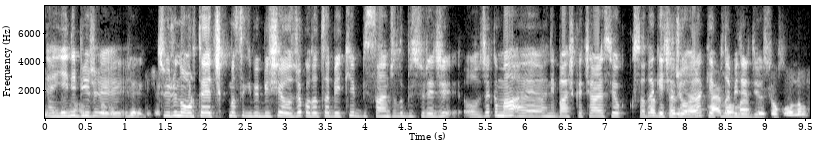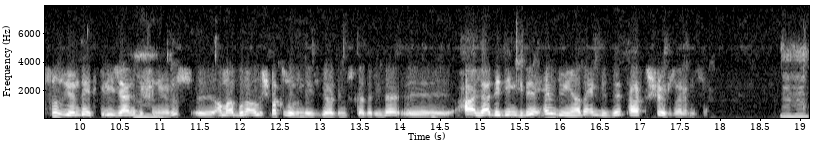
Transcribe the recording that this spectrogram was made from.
Yani yeni bir e, türün ortaya çıkması gibi bir şey olacak. O da tabii ki bir sancılı bir süreci olacak ama e, hani başka çaresi yoksa da tabii, geçici tabii olarak yani, yapılabilir diyorsunuz. Çok olumsuz yönde etkileyeceğini hmm. düşünüyoruz. E, ama buna alışmak zorundayız gördüğümüz kadarıyla. E, hala dediğim gibi hem dünyada hem bizde tartışıyoruz aramızda. Hı hı.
